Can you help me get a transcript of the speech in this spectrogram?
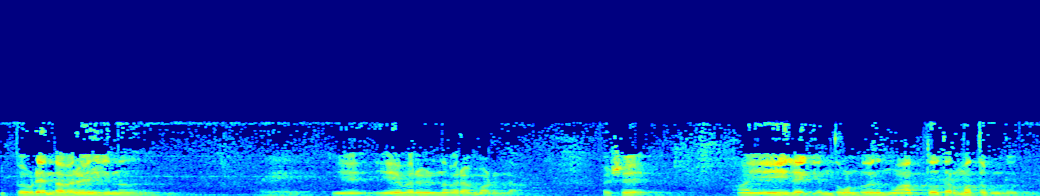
ഇപ്പൊ ഇവിടെ എന്താ വരവേരിക്കുന്നത് ഏ വരവിരുന്ന വരാൻ പാടില്ല. പക്ഷെ ആ ഏയിലേക്ക് എന്ത് കൊണ്ടുവരുന്നു? ആത്വധർമ്മത്തെ കൊണ്ടുവരുന്നു.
